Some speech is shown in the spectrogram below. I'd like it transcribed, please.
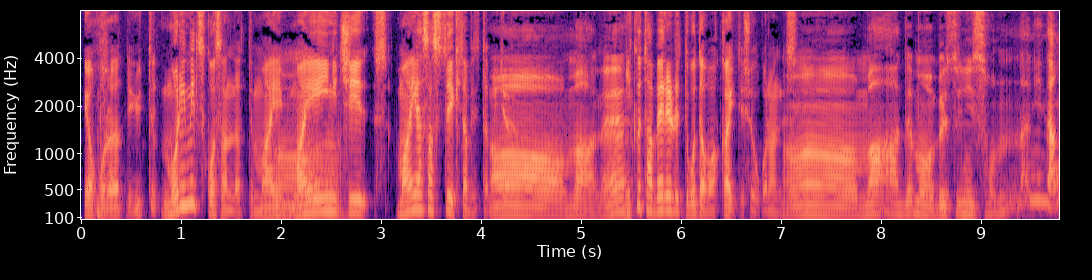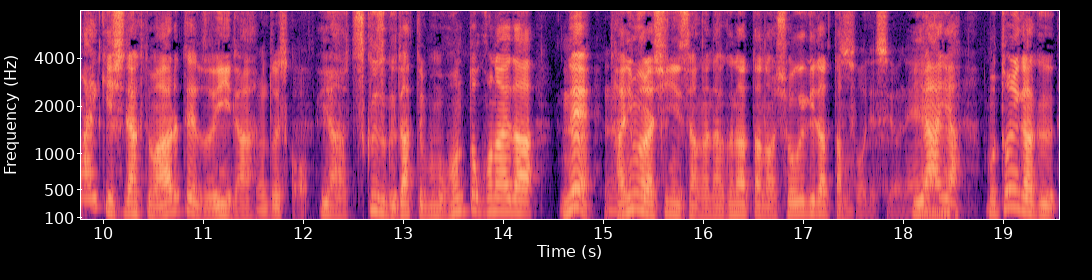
いや、ほら、だって言って、森光子さんだって毎、毎日、毎朝ステーキ食べてたみたいな。ああ、まあね。肉食べれるってことは若いって証拠なんですよ。うん、まあ、でも別にそんなに長生きしなくてもある程度でいいな。本当ですか？いや、つくづく、だってもう本当この間、ね、うん谷村新司さんが亡くなったのは衝撃だったもん。そうですよね。いやいや、もうとにかく、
